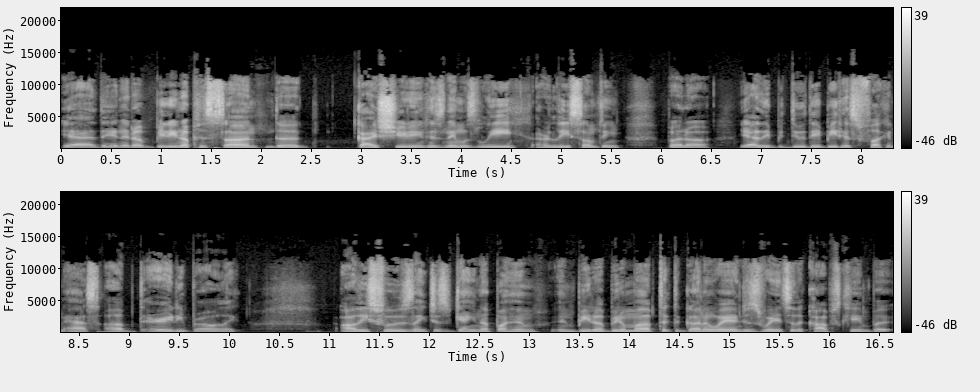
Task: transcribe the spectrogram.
yeah, they ended up beating up his son. The guy shooting, his name was Lee or Lee something. But uh, yeah, they dude, they beat his fucking ass up, dirty, bro. Like all these fools like just ganged up on him and beat up, beat him up, took the gun away, and just waited till the cops came. But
